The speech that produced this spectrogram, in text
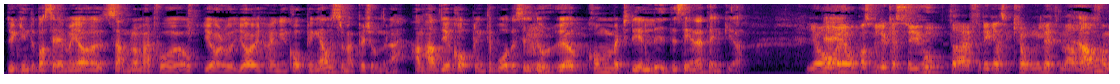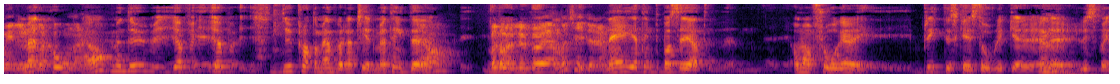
Du kan inte bara säga men jag samlar de här två och gör och jag har ingen koppling alls till de här personerna. Han hade ju en koppling till båda sidor. Mm. Och jag kommer till det lite senare tänker jag. Ja, jag hoppas vi lyckas sy ihop det här för det är ganska krångligt med alla familjerelationer. Men, ja, men du, jag, jag, du pratar om Edvard den tredje, men jag tänkte... Ja. Vadå, vill du börja ännu tidigare? Nej, jag tänkte bara säga att eh, om man frågar brittiska historiker Mm. eller lyssnar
